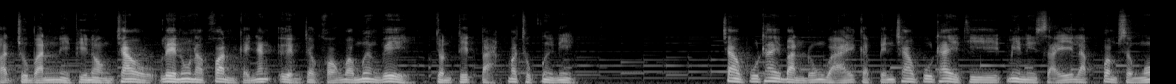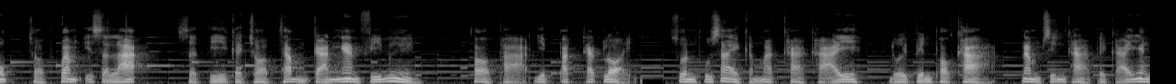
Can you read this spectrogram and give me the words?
ปัจจุบันนี่พี่น้องเช่าเล่นุนครก็ยังเอื่นเจ้าของว่าเมืองเว่จนติดปากมาทุกมือนี่ชาวผู้ไทยบ้านดงหวายกับเป็นชาวผู้ไทยที่มีนิสัยหลักความสงบ ชอบความอิสระ สตรีก็ชอบทำการงานฝีมือท่อผ้าเย็บปักทักลอย ส่วนผู้ใช้ก็มักค้าขาย โดยเป็นพ่อค้านำสินค้าไปขายยัง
